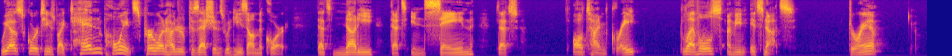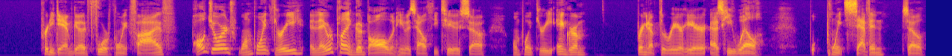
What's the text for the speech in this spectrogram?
we outscore teams by 10 points per 100 possessions when he's on the court. That's nutty. That's insane. That's all time great levels. I mean, it's nuts. Durant, pretty damn good, 4.5. Paul George, 1.3. And they were playing good ball when he was healthy, too. So 1.3. Ingram, bringing up the rear here, as he will, 0.7. So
